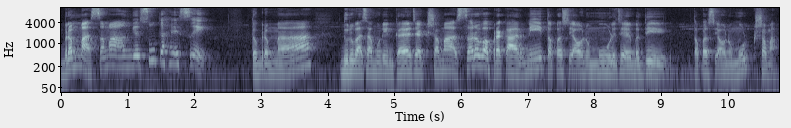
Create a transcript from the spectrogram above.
બ્રહ્મા સમા અંગે શું કહે છે તો બ્રહ્મા દુર્વાસા મુનિને કહે છે, ક્ષમા સર્વ પ્રકારની તપસ્યાઓનું મૂળ છે. બધી તપસ્યાઓનું મૂળ ક્ષમા.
